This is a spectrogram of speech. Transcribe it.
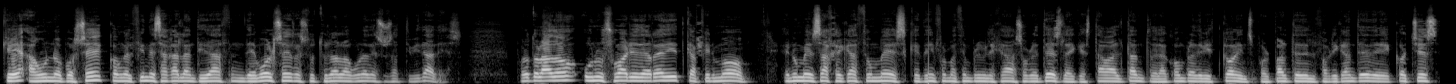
que aún no posee, con el fin de sacar la entidad de bolsa y reestructurar alguna de sus actividades. Por otro lado, un usuario de Reddit que afirmó en un mensaje que hace un mes que tenía información privilegiada sobre Tesla y que estaba al tanto de la compra de bitcoins por parte del fabricante de coches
